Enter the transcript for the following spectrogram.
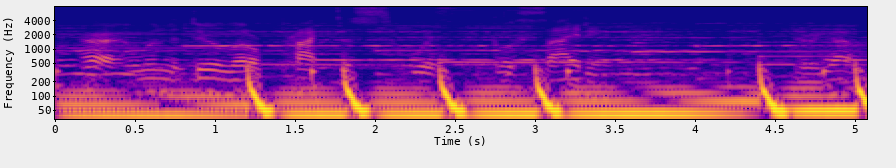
Alright, I'm going to do a little practice with gliding. Here we go.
